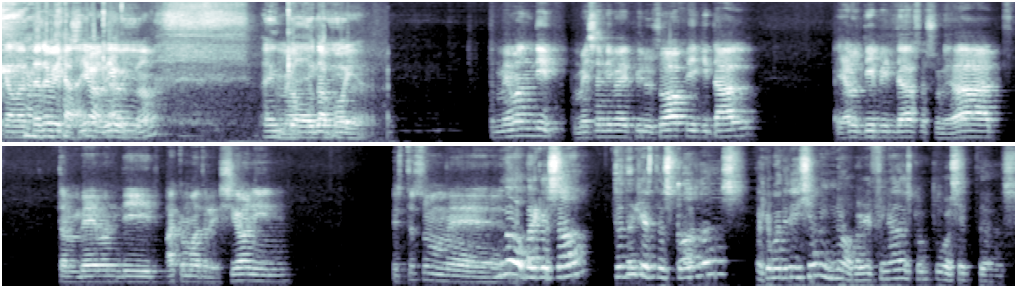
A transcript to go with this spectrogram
quedar teva habitació, En dius, no? En Una puta polla. També m'han dit, més a nivell filosòfic i tal, hi ha el típic de la soledat, també m'han dit a que me traicionin. Aquestes són més... No, perquè això, totes aquestes coses, perquè m'ho traicionin no, perquè al final és com tu acceptes.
